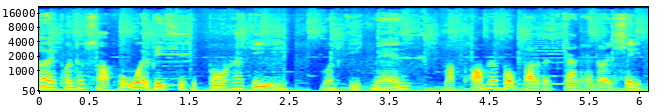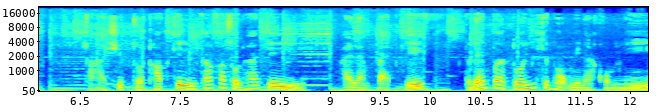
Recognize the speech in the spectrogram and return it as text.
ผยผลทดสอบ Huawei P40 Pro 5G บน Geekbench มาพร้อมระบบปฏิบัติการ Android 10 สายชิปตัวท็อปกิลิน990 5G ให้แรม8 g b เรียมเปิดตัว 26 มีนาคมนี้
